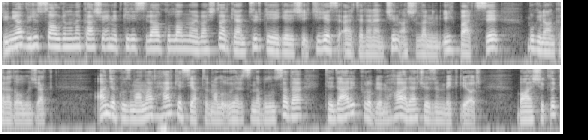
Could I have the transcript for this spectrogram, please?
Dünya virüs salgınına karşı en etkili silah kullanmaya başlarken Türkiye'ye gelişi iki kez ertelenen Çin aşılarının ilk partisi bugün Ankara'da olacak. Ancak uzmanlar herkes yaptırmalı uyarısında bulunsa da tedarik problemi hala çözüm bekliyor. Bağışıklık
